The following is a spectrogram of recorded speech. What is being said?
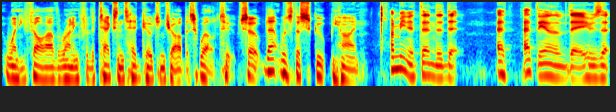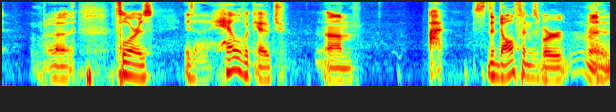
when he fell out of the running for the Texans head coaching job as well too. So that was the scoop behind. I mean, at the end of the day, at at the end of the day, who's that? Uh, Flores is a hell of a coach. Um, I, the Dolphins were. Uh,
